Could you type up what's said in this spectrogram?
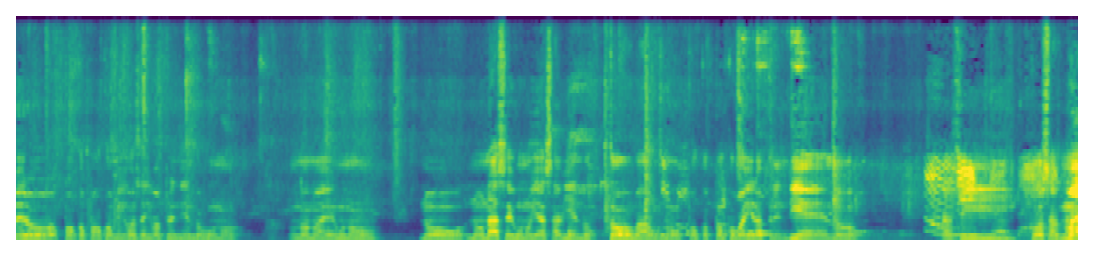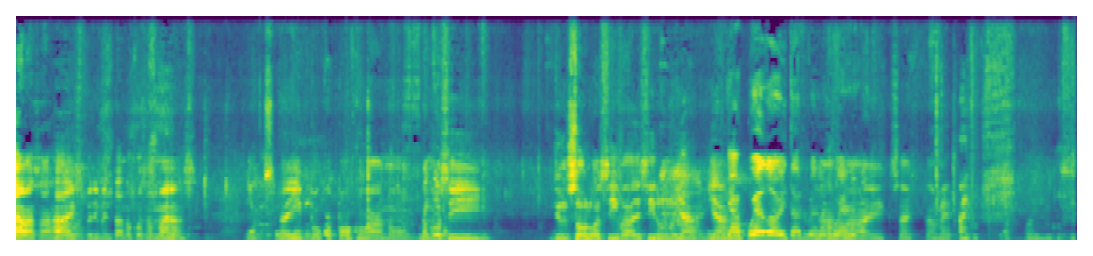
Pero poco a poco, amigos, ahí va aprendiendo uno. Uno no, uno no, no nace uno ya sabiendo todo, va. Uno poco a poco va a ir aprendiendo. Así, cosas nuevas, ajá, experimentando cosas nuevas. Ahí poco a poco, va. No, no así de un solo, así va a decir uno ya, ya. Ya puedo y tal vez no puedo. Ajá, exactamente. Ay, ay, me corté.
